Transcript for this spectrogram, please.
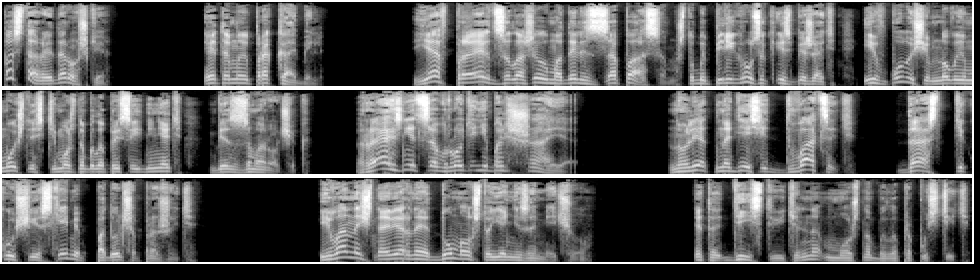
По старой дорожке. Это мы про кабель. Я в проект заложил модель с запасом, чтобы перегрузок избежать, и в будущем новые мощности можно было присоединять без заморочек. Разница вроде небольшая, но лет на десять-двадцать даст текущей схеме подольше прожить. Иваныч, наверное, думал, что я не замечу это действительно можно было пропустить.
